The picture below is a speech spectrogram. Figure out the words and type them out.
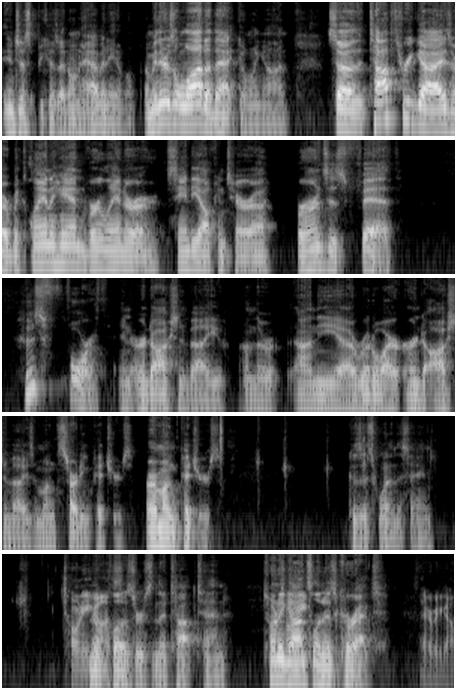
and just because I don't have any of them. I mean, there's a lot of that going on. So the top three guys are McClanahan, Verlander, Sandy Alcantara. Burnes is fifth. Who's fourth in earned auction value on the on the uh, RotoWire earned auction values among starting pitchers or among pitchers? Because it's one and the same. Tony no Gonsolin. closers in the top ten. Tony, Tony Gonsolin is correct. There we go.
